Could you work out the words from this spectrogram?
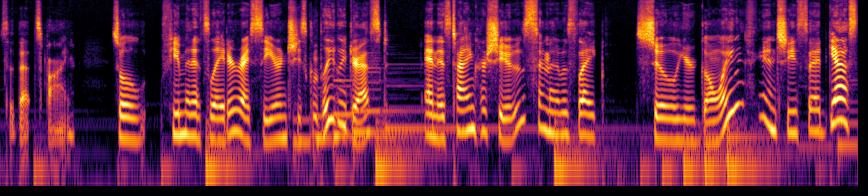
So that's fine. So a few minutes later, I see her and she's completely dressed and is tying her shoes. And I was like, So you're going? And she said, Yes,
